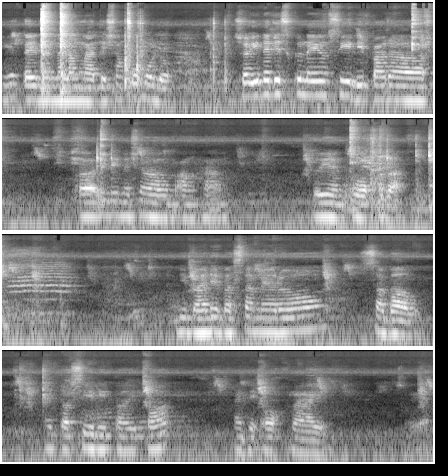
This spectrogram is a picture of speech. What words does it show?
Hintayin na, na lang natin siyang kumulo. So, inalis ko na yung sili para ah, hindi na siya maanghang. So, yan, okra. Di ba, basta merong sabaw. Ito, sili pa ito. Ay, di, okra yun. So, yan.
